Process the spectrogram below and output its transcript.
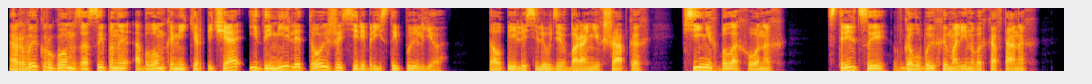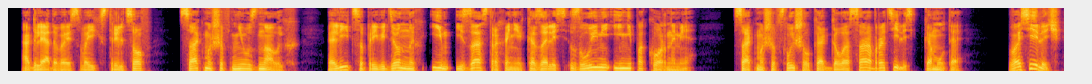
Рвы кругом засыпаны обломками кирпича и дымили той же серебристой пылью. Толпились люди в бараньих шапках, в синих балахонах, стрельцы в голубых и малиновых кафтанах. Оглядывая своих стрельцов, Сакмышев не узнал их. Лица, приведенных им из Астрахани, казались злыми и непокорными. Сакмышев слышал, как голоса обратились к кому-то. «Василич,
